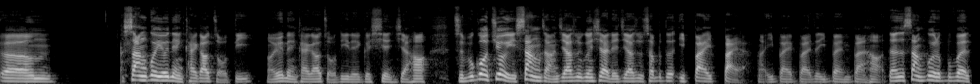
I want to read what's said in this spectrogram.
嗯。上柜有点开高走低啊，有点开高走低的一个现象哈，只不过就以上涨加速跟下跌加速差不多一半一半啊，啊一半一半这一半一半哈，但是上柜的部分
